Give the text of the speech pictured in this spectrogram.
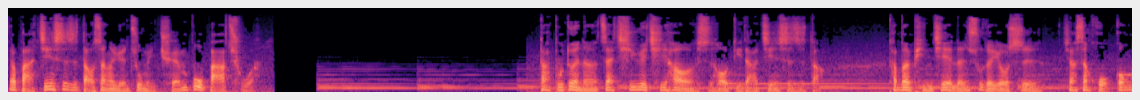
要把金狮子岛上的原住民全部拔除啊！大部队呢，在七月七号的时候抵达金狮子岛，他们凭借人数的优势，加上火攻，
